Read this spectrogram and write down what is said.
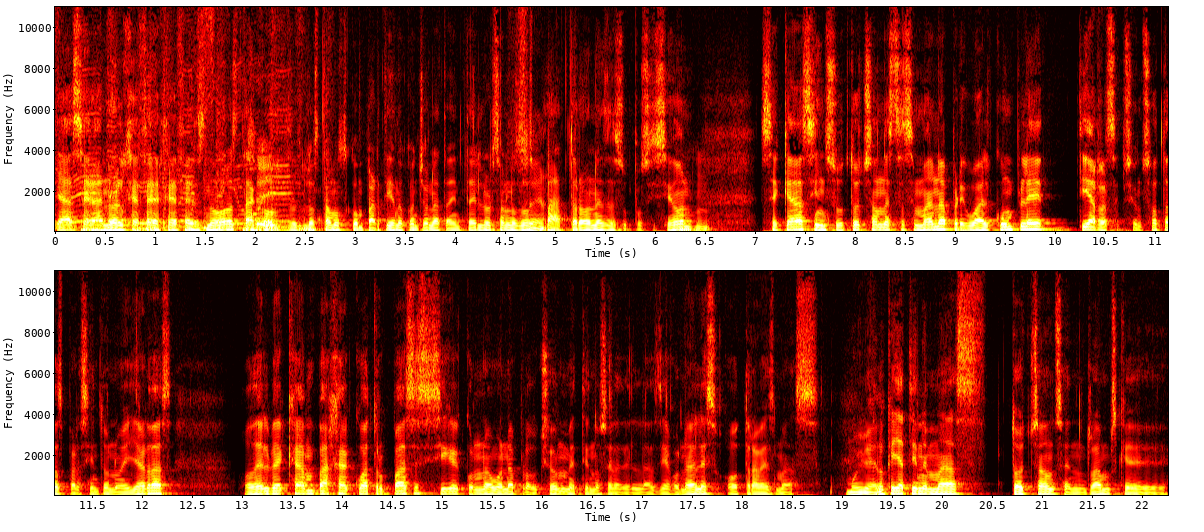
ya se ganó el jefe de jefes, ¿no? Está con- lo estamos compartiendo con Jonathan Taylor. Son los dos Sí. patrones de su posición. Se queda sin su touchdown esta semana, pero igual cumple 10 recepción sotas para 109 yardas. Odell Beckham baja cuatro pases y sigue con una buena producción, metiéndose la de las diagonales otra vez más. Muy bien. Creo que ya tiene más touchdowns en Rams que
